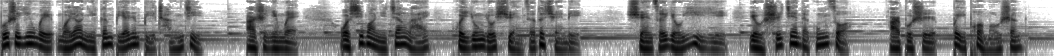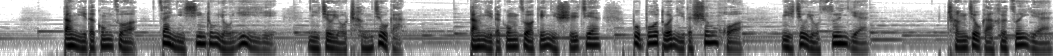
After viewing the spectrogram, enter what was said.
不是因为我要你跟别人比成绩，而是因为，我希望你将来会拥有选择的权利，选择有意义、有时间的工作，而不是被迫谋生。当你的工作在你心中有意义，你就有成就感；当你的工作给你时间，不剥夺你的生活，你就有尊严。成就感和尊严，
